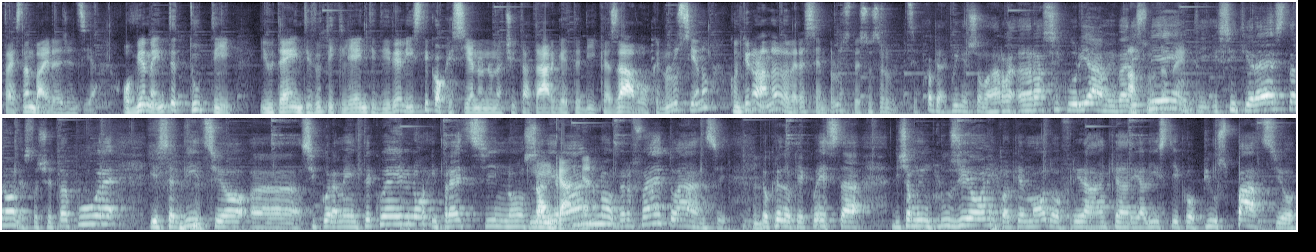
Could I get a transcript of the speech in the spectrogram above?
tra instant buyer e agenzia. Ovviamente tutti gli utenti, tutti i clienti di Realistico, che siano in una città target di Casavo o che non lo siano, continueranno ad avere sempre lo stesso servizio. Ok, quindi insomma rassicuriamo i vari clienti, i siti restano, le società pure, il servizio uh, sicuramente quello, i prezzi non saliranno, non perfetto, anzi io credo che questa diciamo, inclusione in qualche modo offrirà anche al realistico più spazio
